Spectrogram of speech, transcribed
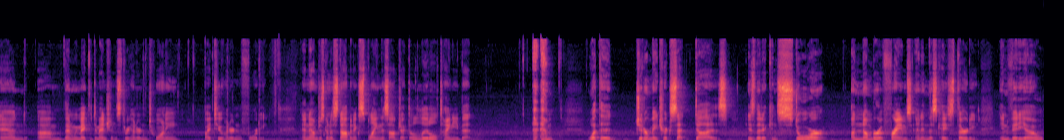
And um, then we make the dimensions 320 by 240. And now I'm just going to stop and explain this object a little tiny bit. what the jitter matrix set does is that it can store a number of frames, and in this case 30. In video,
